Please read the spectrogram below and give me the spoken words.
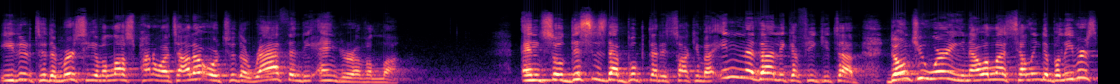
either to the mercy of Allah subhanahu wa ta'ala or to the wrath and the anger of Allah. And so this is that book that it's talking about. Inna dhalika fi kitab. Don't you worry. Now Allah is telling the believers,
